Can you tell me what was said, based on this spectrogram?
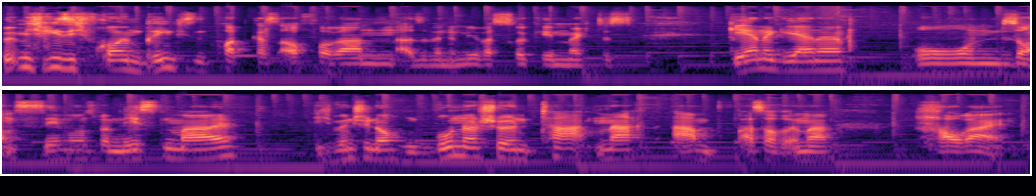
Würde mich riesig freuen, bring diesen Podcast auch voran. Also wenn du mir was zurückgeben möchtest, gerne, gerne. Und sonst sehen wir uns beim nächsten Mal. Ich wünsche dir noch einen wunderschönen Tag, Nacht, Abend, was auch immer. Hau rein!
